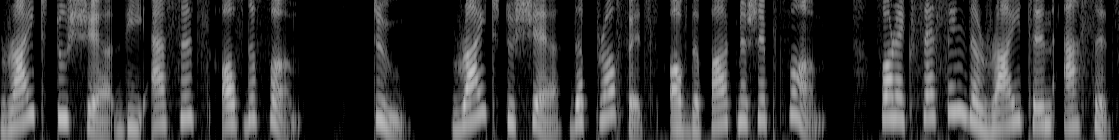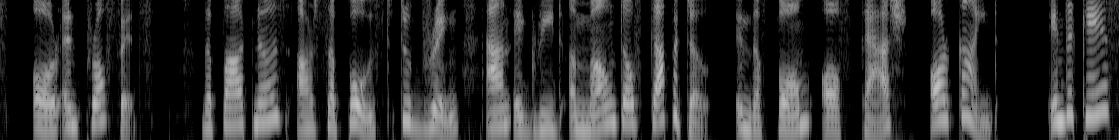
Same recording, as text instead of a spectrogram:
Right to share the assets of the firm. 2. Right to share the profits of the partnership firm. For accessing the right in assets or in profits, the partners are supposed to bring an agreed amount of capital in the form of cash or kind. In the case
